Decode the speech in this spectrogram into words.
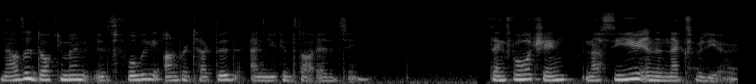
Now the document is fully unprotected and you can start editing. Thanks for watching and I'll see you in the next video.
